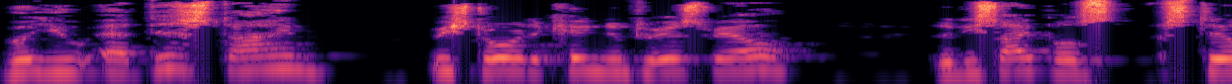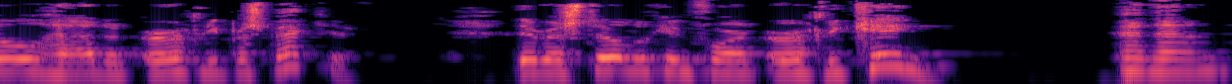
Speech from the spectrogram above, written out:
will you at this time restore the kingdom to Israel? The disciples still had an earthly perspective. They were still looking for an earthly king. And then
